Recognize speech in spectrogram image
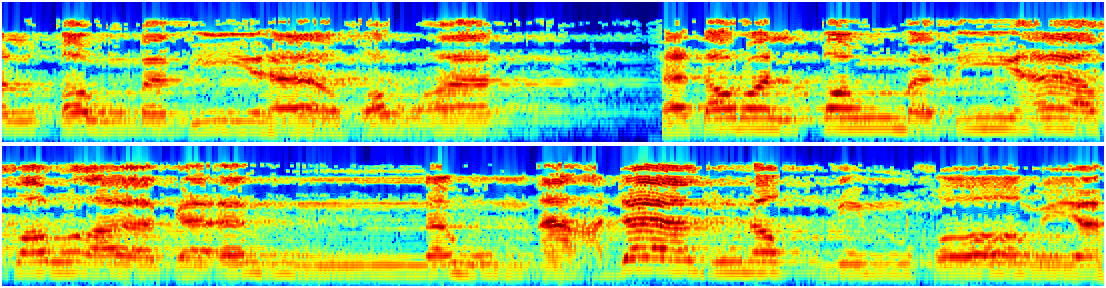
القوم فيها صرعا فترى القوم فيها صرعا كأنهم أعجاز نخل خاوية.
